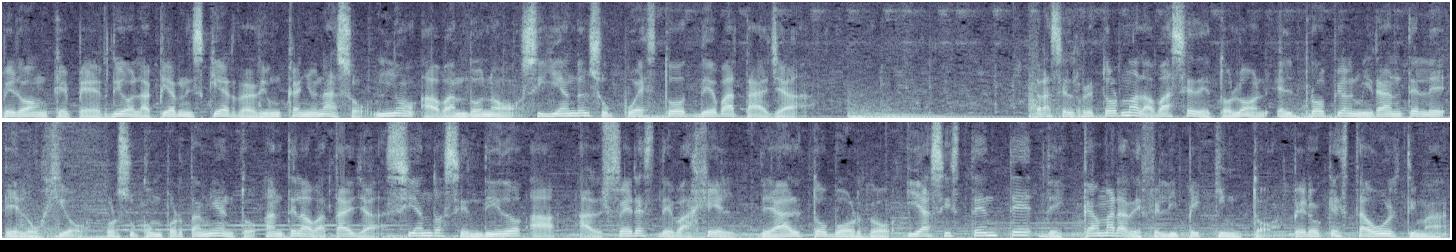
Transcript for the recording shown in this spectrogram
pero aunque perdió la pierna izquierda de un cañonazo, no abandonó, siguiendo en su puesto de batalla. Tras el retorno a la base de Tolón, el propio almirante le elogió por su comportamiento ante la batalla, siendo ascendido a alférez de bajel de alto bordo y asistente de cámara de Felipe V, pero que esta última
